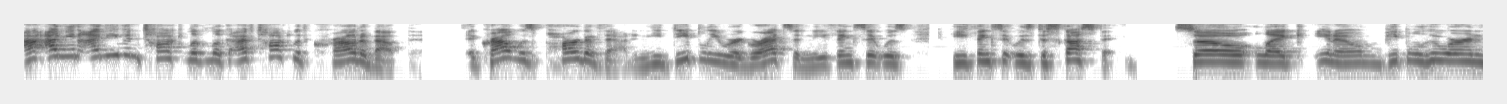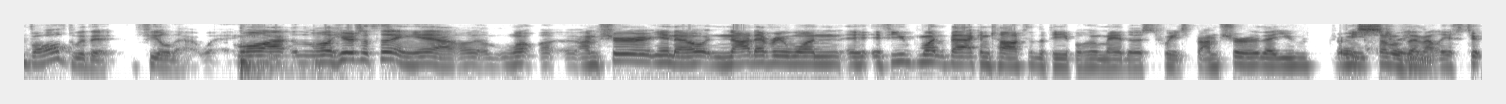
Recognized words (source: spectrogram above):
I, I mean, I've even talked. Look, look, I've talked with Kraut about this. Kraut was part of that, and he deeply regrets it, and he thinks it was he thinks it was disgusting. So, like, you know, people who are involved with it feel that way. Well, I, well, here's the thing. Yeah, uh, well, uh, I'm sure you know not everyone. If you went back and talked to the people who made those tweets, I'm sure that you Or meet some of them at least too,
